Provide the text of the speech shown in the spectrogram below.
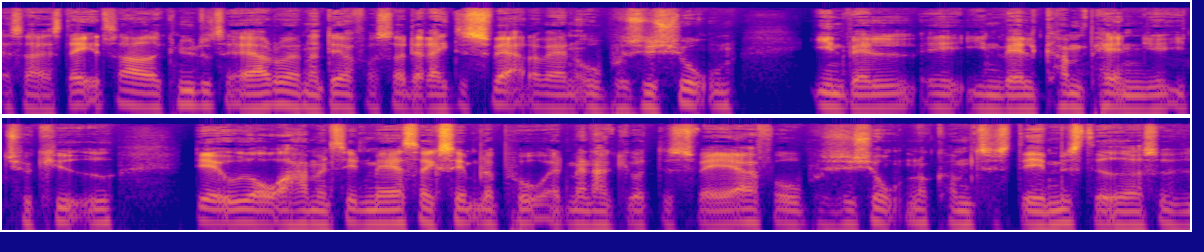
altså er statsejet knyttet til Erdogan, og derfor så er det rigtig svært at være en opposition i en, valg, øh, i en valgkampagne i Tyrkiet. Derudover har man set masser af eksempler på, at man har gjort det sværere for oppositionen at komme til stemmesteder osv.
